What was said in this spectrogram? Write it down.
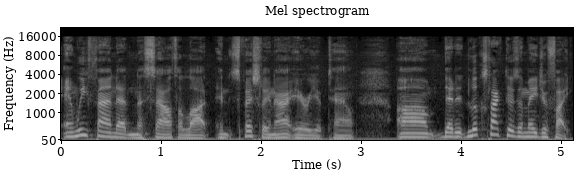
And we find that in the South a lot, and especially in our area of town, um, that it looks like there's a major fight.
